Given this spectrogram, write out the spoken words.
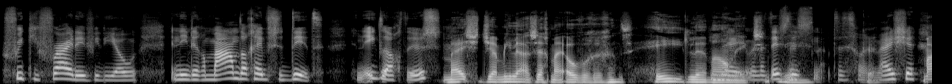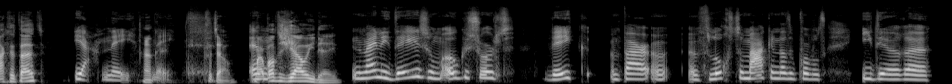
Freaky Friday video. En iedere maandag heeft ze dit. En ik dacht dus, Meisje Jamila zegt mij overigens helemaal nee, niks. maar dat is dus, nou, dat is gewoon een meisje. Maakt het uit? Ja, nee. Vertel. En- maar wat is jouw idee? Mijn idee is om ook een soort week een paar een, een vlog te maken. En dat ik bijvoorbeeld iedere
